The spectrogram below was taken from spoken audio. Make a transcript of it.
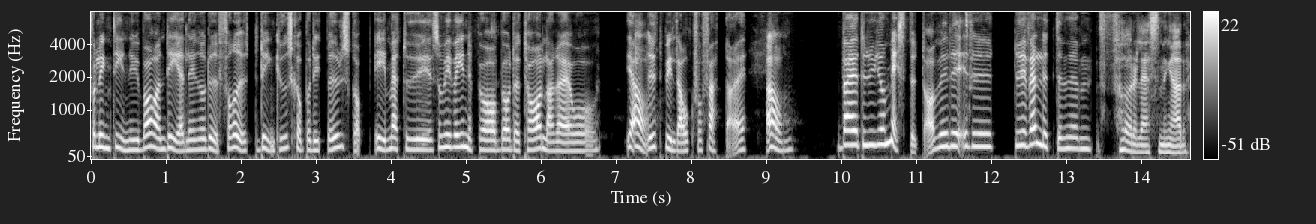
För LinkedIn är ju bara en del i hur du får ut din kunskap och ditt budskap i och med att du är, som vi var inne på, både talare och ja, ja. utbildare och författare. Ja. Vad är det du gör mest utav? Är det, är det, du är väldigt... Um... Föreläsningar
